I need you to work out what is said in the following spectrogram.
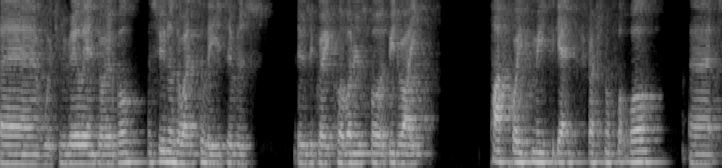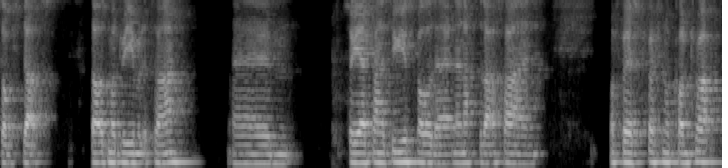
uh, which was really enjoyable. As soon as I went to Leeds, it was it was a great club, and I just thought it'd be the right pathway for me to get into professional football. Because uh, obviously that's that was my dream at the time. Um, so yeah, I signed a two-year scholar there, and then after that, I signed my first professional contract,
